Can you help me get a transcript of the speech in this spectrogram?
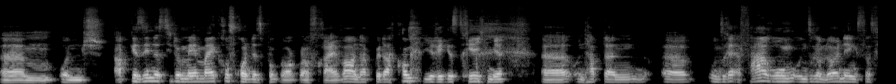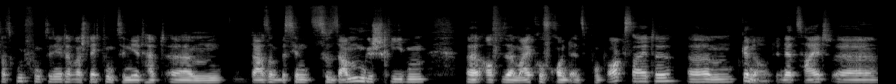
Ähm, und abgesehen, dass die Domain microfrontends.org noch frei war und habe gedacht, komm, die registriere ich mir äh, und habe dann äh, unsere Erfahrungen, unsere Learnings, das, was gut funktioniert hat, was schlecht funktioniert hat, ähm, da so ein bisschen zusammengeschrieben äh, auf dieser microfrontends.org-Seite. Ähm, genau, in der Zeit äh,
